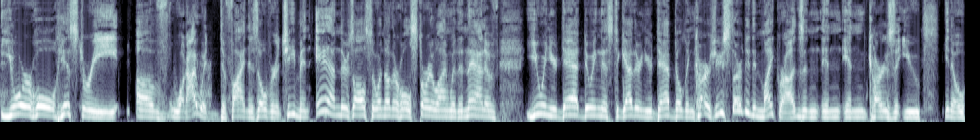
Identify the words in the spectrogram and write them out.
your whole history of what I would define as overachievement. And there's also another whole storyline within that of you and your dad doing this together and your dad building cars. You started in microds and in, in, cars that you, you know,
